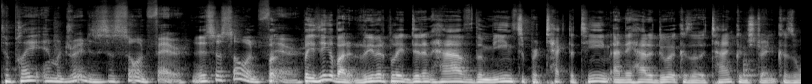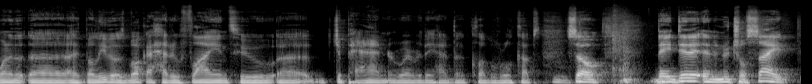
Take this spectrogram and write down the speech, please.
to play in Madrid is just so unfair. It's just so unfair. But you think about it, River Plate didn't have the means to protect the team, and they had to do it because of the time constraint. Because one of the, uh, I believe it was Boca, had to fly into uh, Japan or wherever they had the Club of World Cups. So they did it in a neutral site.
